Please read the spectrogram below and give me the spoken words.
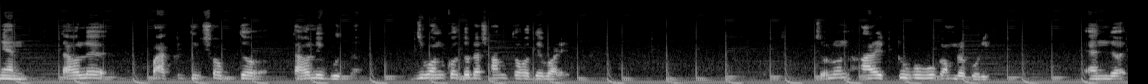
নেন, তাহলে প্রাকৃতিক শব্দ তাহলেই বুঝবেন, জীবন কতটা শান্ত হতে পারে। চলুন আর একটু উপভোগ আমরা করি। এনজয়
